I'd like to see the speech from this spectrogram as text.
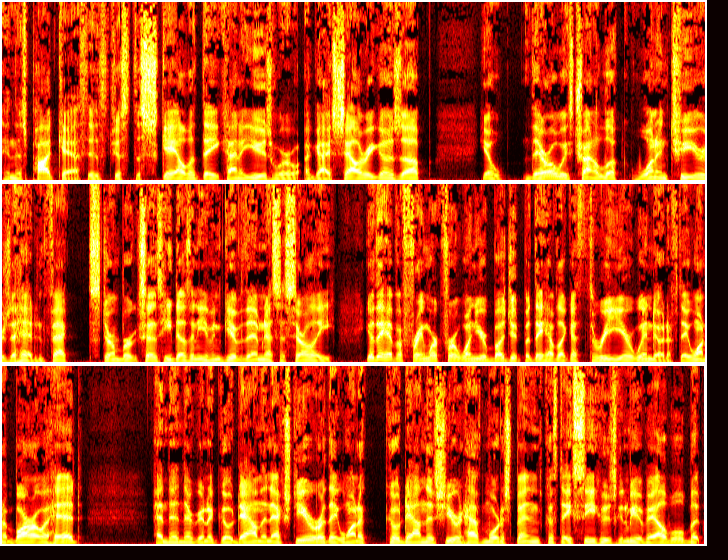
in this podcast is just the scale that they kind of use, where a guy's salary goes up. You know, they're always trying to look one and two years ahead. In fact, Sternberg says he doesn't even give them necessarily. You know, they have a framework for a one year budget, but they have like a three year window. And if they want to borrow ahead, and then they're going to go down the next year, or they want to go down this year and have more to spend because they see who's going to be available. But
